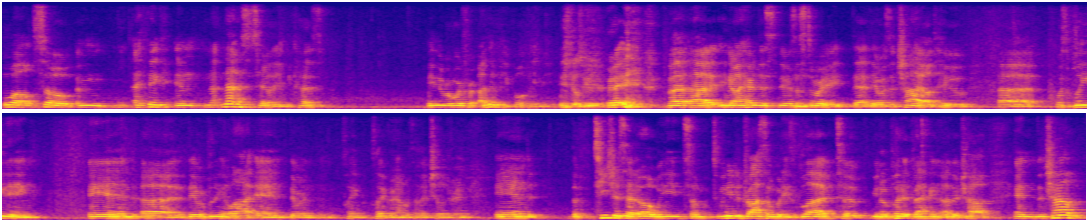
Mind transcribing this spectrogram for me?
Well, so um, I think in not, not necessarily because maybe reward for other people, maybe. it feels good. right? But uh, you know, I heard this. There was a Mm. story that there was a child who uh, was bleeding, and uh, they were bleeding a lot, and they were playing playground with other children, and the teacher said, "Oh, we need some. We need to draw somebody's blood to you know put it back in the other child." And the child,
